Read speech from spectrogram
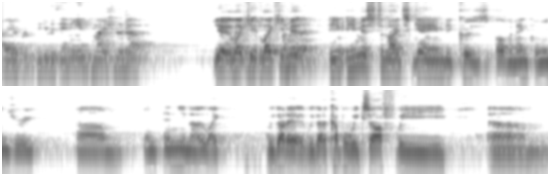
Are you equipped to give us any information about? Yeah, like he like he missed he, he missed tonight's game because of an ankle injury, um, and and you know like we got a we got a couple weeks off. We um,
